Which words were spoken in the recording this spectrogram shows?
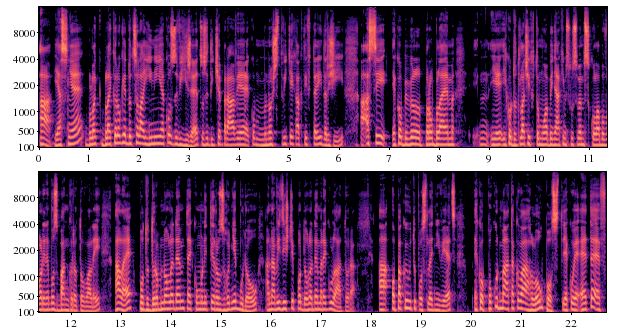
A jasně, Black, BlackRock je docela jiný jako zvíře, co se týče právě jako množství těch aktiv, který drží a asi jako by byl problém je jako dotlačit k tomu, aby nějakým způsobem skolabovali nebo zbankrotovali, ale pod drobnohledem té komunity rozhodně budou a navíc ještě pod dohledem regulátora. A opakuju tu poslední věc, jako pokud má taková hloupost, jako je ETF,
